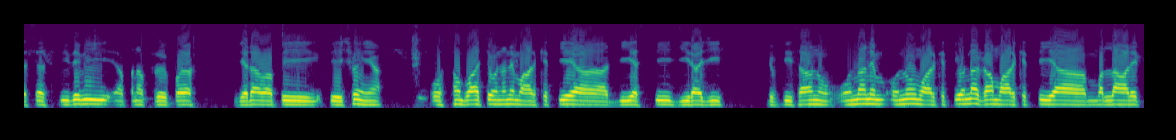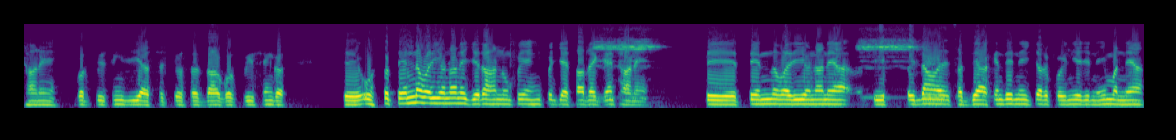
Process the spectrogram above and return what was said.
ਐਸਐਸਪੀ ਦੇ ਵੀ ਆਪਣਾ ਫਿਰੋਜ਼ਪੁਰ ਜਿਹੜਾ ਵਾ ਪੇਸ਼ ਹੋਏ ਆ। ਉਸ ਤੋਂ ਬਾਅਦ ਚ ਉਹਨਾਂ ਨੇ ਮਾਰ ਕੀਤੀ ਆ ਡੀਐਸਪੀ ਜੀਰਾ ਜੀ ਡਿਪਟੀ ਸਾਹਿਬ ਨੂੰ। ਉਹਨਾਂ ਨੇ ਉਹਨੂੰ ਮਾਰ ਕੀਤੀ ਉਹਨਾਂ ਗਾਂ ਮਾਰ ਕੀਤੀ ਆ ਮੱਲਾਂ ਵਾਲੇ ਥਾਣੇ ਗੁਰਪ੍ਰੀਤ ਸਿੰਘ ਜੀ ਐਸਐਚਓ ਸਰਦਾਰ ਗੁਰਪ੍ਰੀਤ ਸਿੰਘ। ਤੇ ਉਸ ਤੋਂ ਤਿੰਨ ਵਾਰੀ ਉਹਨਾਂ ਨੇ ਜਿਹੜਾ ਸਾਨੂੰ ਵੀ ਅਸੀਂ ਪੰਚਾਇਤਾਂ ਲੈ ਗਏ ਥਾਣੇ। ਤੇ ਤਿੰਨ ਵਾਰੀ ਉਹਨਾਂ ਨੇ ਵੀ ਪਹਿਲਾਂ ਸੱਦਿਆ, ਕਹਿੰਦੇ ਨਹੀਂ ਚਲ ਕੋਈ ਨਹੀਂ, ਅਜੇ ਨਹੀਂ ਮੰਨਿਆ,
